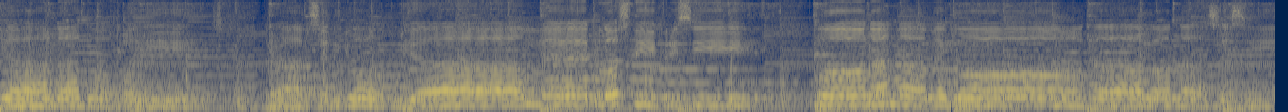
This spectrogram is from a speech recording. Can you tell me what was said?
για να το φορείς ράψε δυο πουλιά με κλωστή χρυσή τον ανάμε εγώ τ' άλλο να σε εσύ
